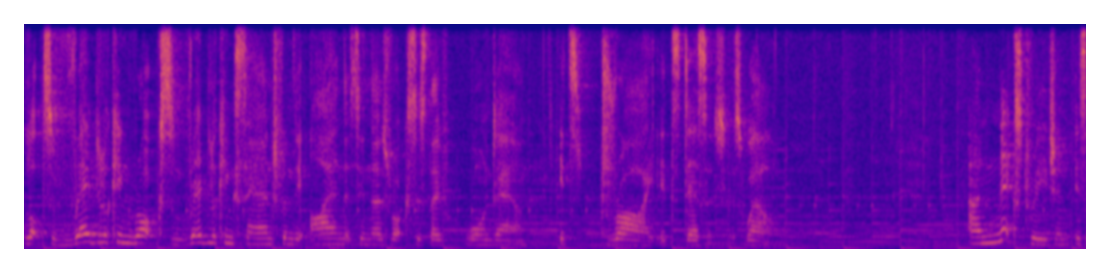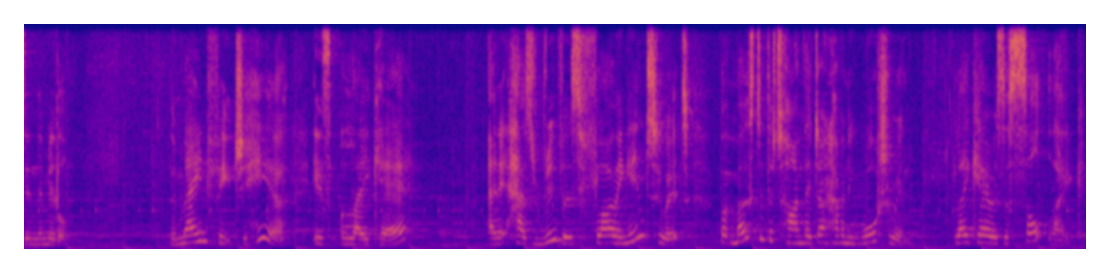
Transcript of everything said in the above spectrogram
lots of red looking rocks and red looking sand from the iron that's in those rocks as they've worn down. It's dry, it's desert as well. Our next region is in the middle. The main feature here is Lake Eyre and it has rivers flowing into it, but most of the time they don't have any water in. Lake Eyre is a salt lake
